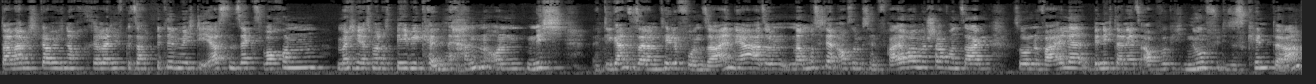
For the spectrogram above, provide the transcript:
dann habe ich, glaube ich, noch relativ gesagt, bitte mich die ersten sechs Wochen möchte ich erstmal das Baby kennenlernen und nicht die ganze Zeit am Telefon sein. Ja, also man muss sich dann auch so ein bisschen Freiräume schaffen und sagen, so eine Weile bin ich dann jetzt auch wirklich nur für dieses Kind da.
